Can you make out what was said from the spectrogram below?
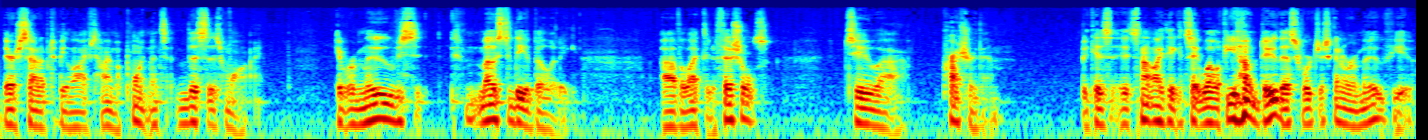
they're set up to be lifetime appointments, this is why. It removes most of the ability of elected officials to uh, pressure them. Because it's not like they can say, well, if you don't do this, we're just going to remove you.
